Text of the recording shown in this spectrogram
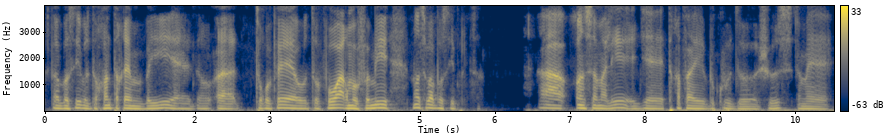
C'est pas possible de rentrer au pays, et de trouver ou de voir ma famille. Non, c'est pas possible. Ça. En Somalie, j'ai travaillé beaucoup de choses, mais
